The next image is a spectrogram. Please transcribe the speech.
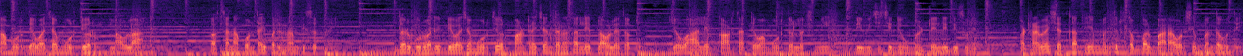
कापूर देवाच्या मूर्तीवर लावला असताना कोणताही परिणाम दिसत नाही. दर गुरुवारी देवाच्या मूर्तीवर पांढऱ्या चंदनाचा लेप लावला जातो. जेव्हा हा लेप काढतात तेव्हा मूर्तीवर लक्ष्मी देवीची चिन्हे उमटलेले दिसून येते अठराव्या शतकात हे मंदिर तब्बल बारा वर्षे बंद होते.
